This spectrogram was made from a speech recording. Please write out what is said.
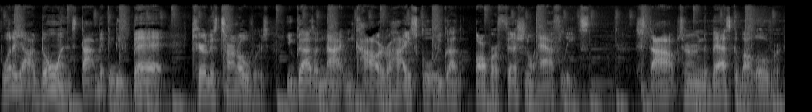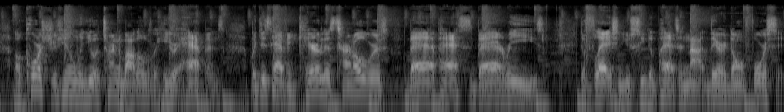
what are y'all doing? Stop making these bad, careless turnovers. You guys are not in college or high school. You guys are professional athletes. Stop turning the basketball over. Of course, you're human. You'll turn the ball over. Here it happens. But just having careless turnovers, bad passes, bad reads, deflection, you see the is not there. Don't force it.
